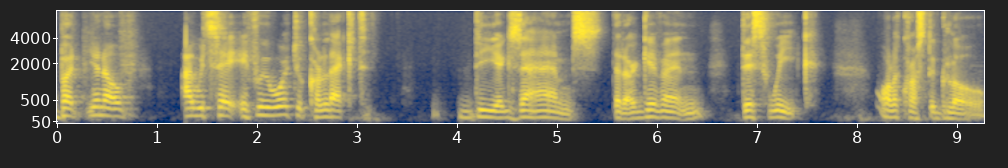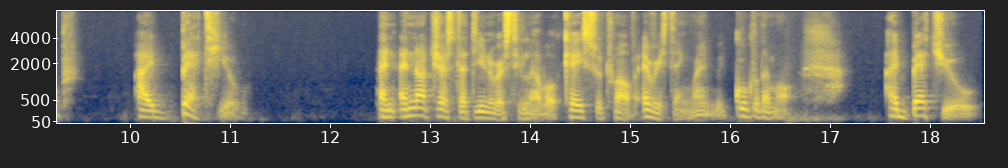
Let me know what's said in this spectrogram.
But, you know, I would say if we were to collect the exams that are given this week all across the globe, I bet you, and, and not just at the university level, K through 12, everything, right? We Google them all. I bet you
